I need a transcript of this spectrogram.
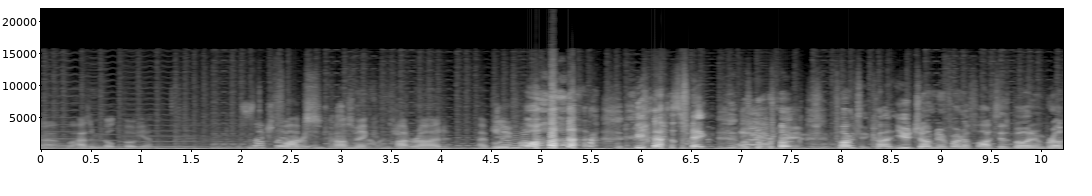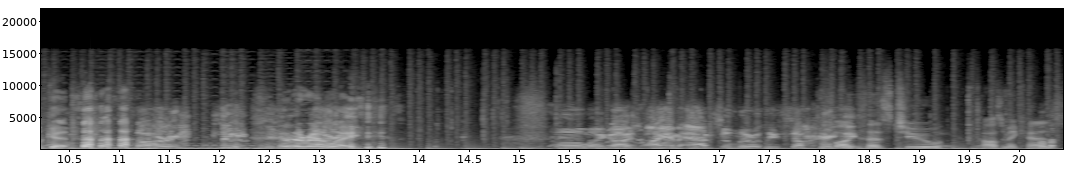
Uh, well, hasn't built a boat yet. This is actually a very Fox, interesting Cosmic, challenge. Hot Rod, I believe. motherfucker! oh, Cosmic, broke. Fox, Co- you jumped in front of Fox's boat and broke it, Sorry. and then ran Sorry. away. Oh my gosh, I am absolutely sorry. Fox has two. Cosmic How the has.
